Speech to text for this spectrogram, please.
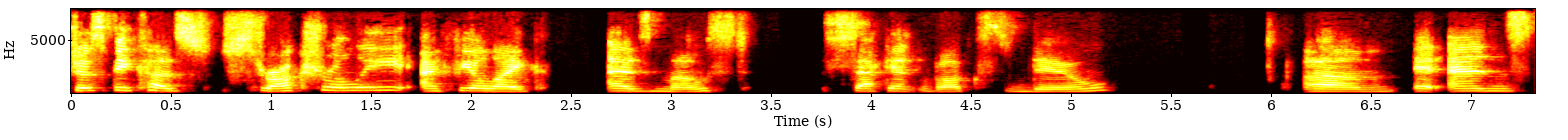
just because structurally, I feel like as most second books do, um, it ends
